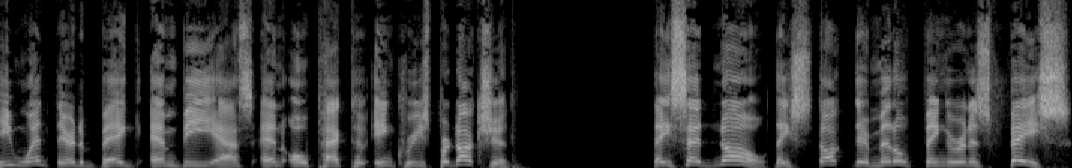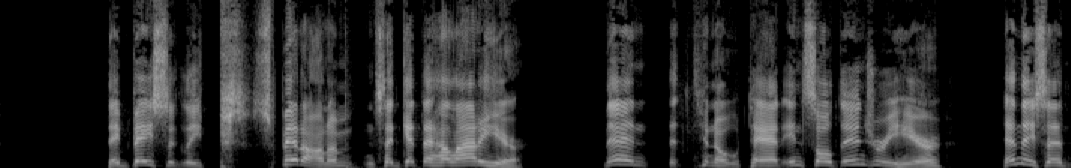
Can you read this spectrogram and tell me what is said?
He went there to beg MBS and OPEC to increase production. They said no. They stuck their middle finger in his face. They basically spit on him and said, get the hell out of here. Then, you know, to add insult to injury here, then they said,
